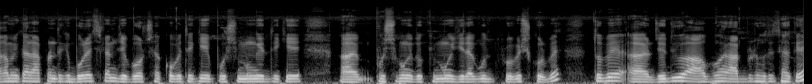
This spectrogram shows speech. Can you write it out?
আগামীকাল আপনাদেরকে বলেছিলাম যে বর্ষা কবে থেকে পশ্চিমবঙ্গের দিকে পশ্চিমবঙ্গের দক্ষিণবঙ্গের জেলাগুলো প্রবেশ করবে, তবে যদিও আবহাওয়ার আপডেট হতে থাকে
